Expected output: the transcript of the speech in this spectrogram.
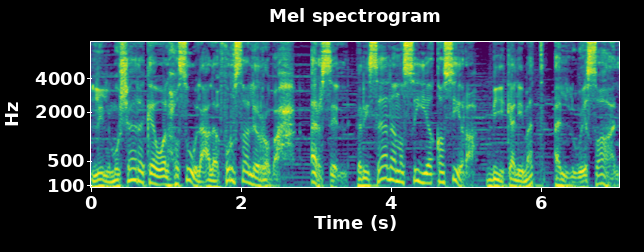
للمشاركة والحصول على فرصة للربح. أرسل رسالة نصية قصيرة بكلمة الوصال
